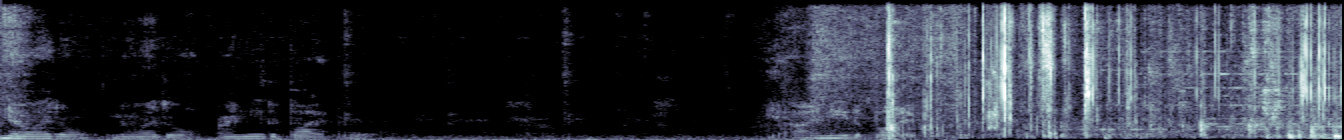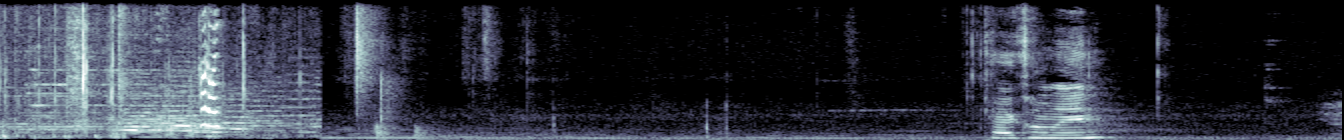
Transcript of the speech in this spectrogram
No, I don't. No, I don't. I need a Bible. Yeah, I need a Bible. Can I come in? Yes.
